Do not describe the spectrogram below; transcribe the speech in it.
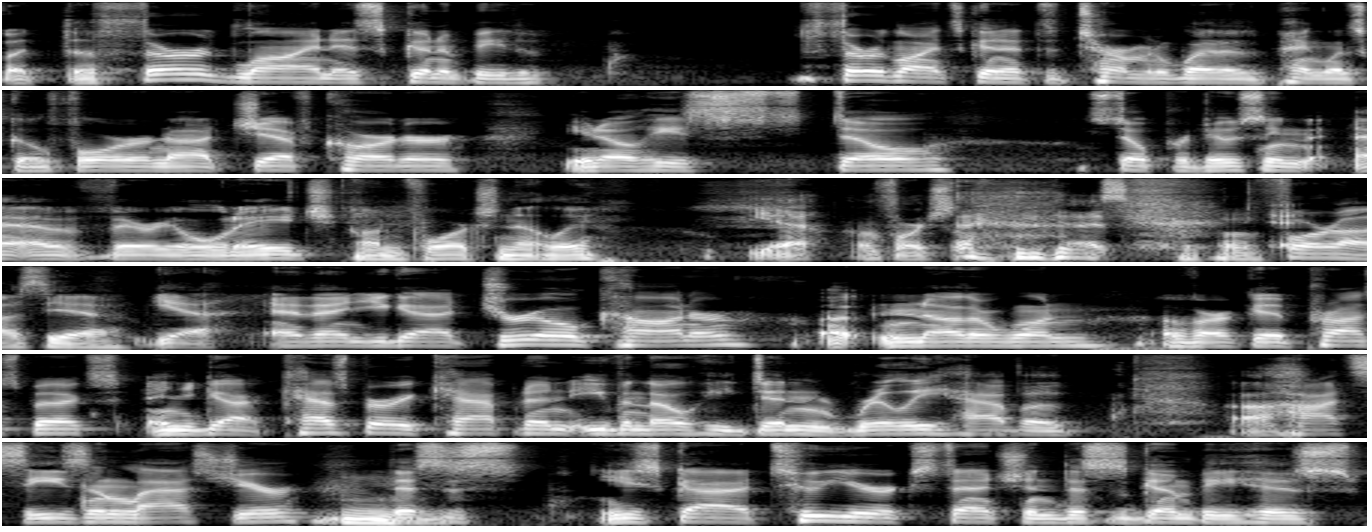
But the third line is going to be the the third is going to determine whether the Penguins go forward or not. Jeff Carter, you know, he's still still producing at a very old age. Unfortunately, Yeah, unfortunately, guys. for us, yeah. Yeah, and then you got Drew O'Connor, another one of our good prospects, and you got Kasperi Kapanen, Even though he didn't really have a, a hot season last year, hmm. this is he's got a two year extension. This is going to be his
